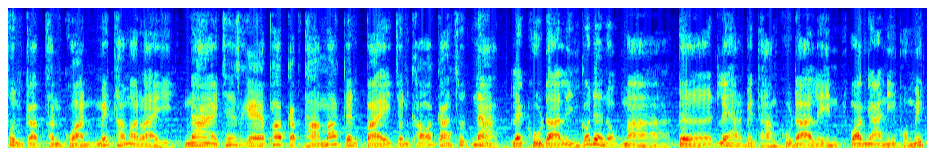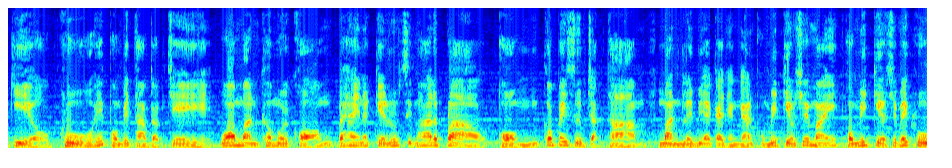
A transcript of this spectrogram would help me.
สนกลับทันควันไม่ทำอะไร นายใช้ศักภาพกับทามากเกินไป จนเขาอาการสุดหนัก และครูดารินก็เดินออกมา เติร์ดเลยหันไปถามครูดาริน ว่างานนี้ผมไม่เกี่ยว ครูให้ผมไปถามกับเจ ว่ามันขโมยของไปให้นักเรียนรุ่น15 หรือเปล่า ผมก็ไปสืบจากไทม์มันเลยมีอาการอย่างนั้น ผมไม่เกี่ยวใช่ไหม ผมไม่เกี่ยวใช่ไหมครู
